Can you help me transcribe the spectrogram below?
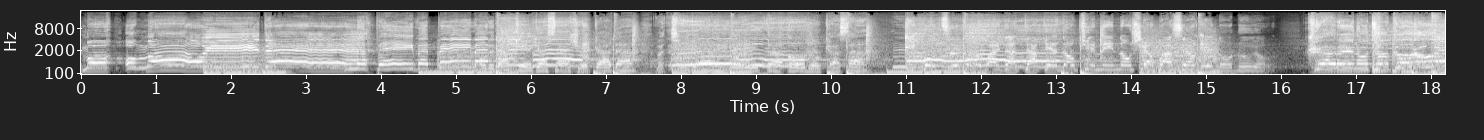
もう思い出。Baby baby 俺だけが最初から間違えていた愚かさ。一歩ずつこの間だけど君の幸せを祈るよ。彼のところへ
